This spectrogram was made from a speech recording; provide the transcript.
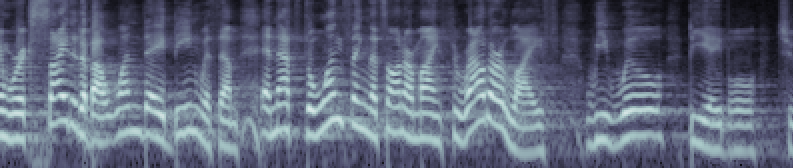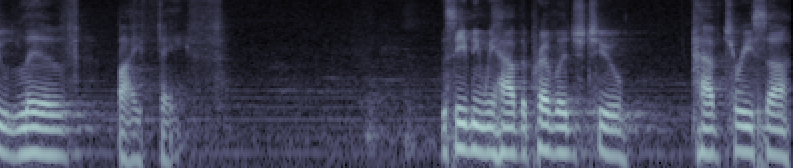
and we're excited about one day being with them, and that's the one thing that's on our mind throughout our life, we will be able to live by faith. This evening, we have the privilege to have Teresa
